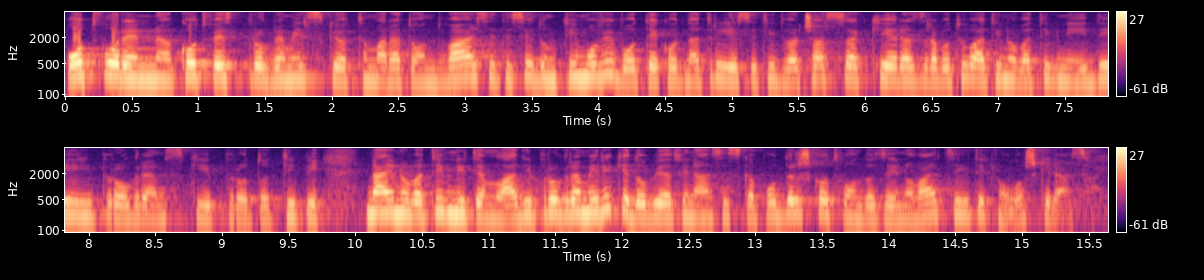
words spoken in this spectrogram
Отворен Котфест програмирскиот маратон 27 тимови во текот на 32 часа ќе разработуваат иновативни идеи и програмски прототипи. Најиновативните млади програмери ќе добијат финансиска поддршка од Фондот за иновации и технолошки развој.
